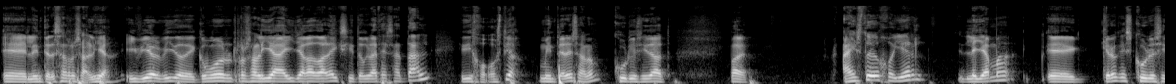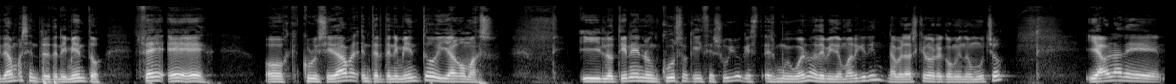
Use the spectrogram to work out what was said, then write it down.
eh, le interesa Rosalía. Y vio el vídeo de cómo Rosalía ha llegado al éxito gracias a tal, y dijo, hostia, me interesa, ¿no? Curiosidad. Vale. A esto de Joyer le llama, eh, creo que es curiosidad más entretenimiento, CEE, e, o curiosidad, entretenimiento y algo más. Y lo tiene en un curso que hice suyo, que es, muy bueno, de video marketing, la verdad es que lo recomiendo mucho. Y habla de,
